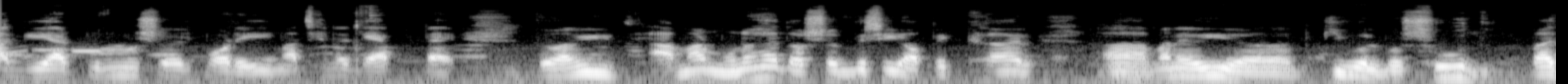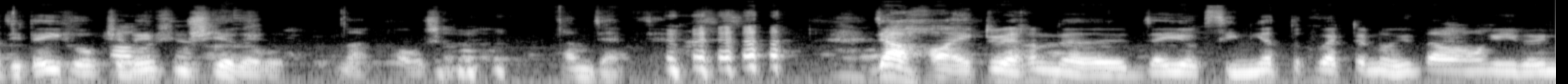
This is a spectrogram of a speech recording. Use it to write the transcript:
আগে আর পুরনো শো এর পরে এই মাঝখানের গ্যাপটায় তো আমি আমার মনে হয় দর্শকদের সেই অপেক্ষার মানে ওই কি বলব সুদ বা যেটাই হোক সেটাই। পুষিয়ে দেবো। না অবশ্যই আমি জানি। যা হয় একটু এখন যাই হোক সিনিয়র তো খুব একটা নই তাও আমাকে হিরোইন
